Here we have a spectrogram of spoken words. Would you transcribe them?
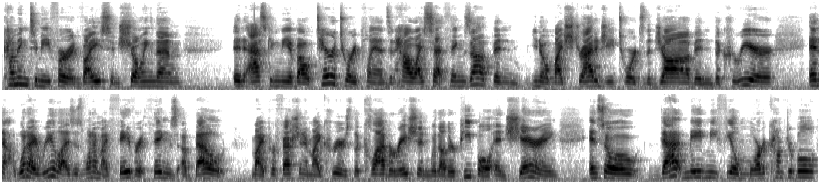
coming to me for advice and showing them and asking me about territory plans and how I set things up and you know my strategy towards the job and the career. And what I realize is one of my favorite things about my profession and my career is the collaboration with other people and sharing. And so that made me feel more comfortable,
